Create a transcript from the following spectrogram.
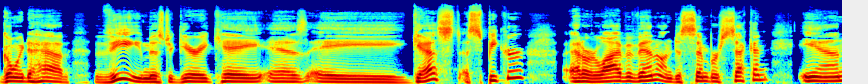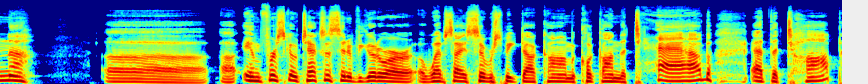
going to have the Mr. Gary K as a guest, a speaker at our live event on December 2nd in uh, uh, in Frisco, Texas. And if you go to our uh, website, soberspeak.com, and click on the tab at the top,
